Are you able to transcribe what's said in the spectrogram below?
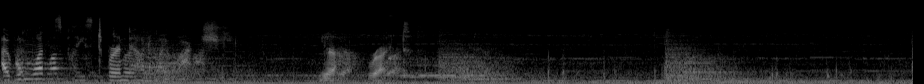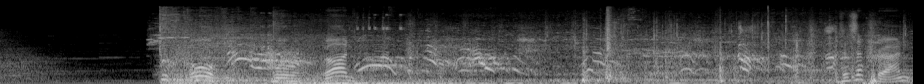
I wouldn't want this place to burn down in my watch. Yeah, right. Run! Is this a prank?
